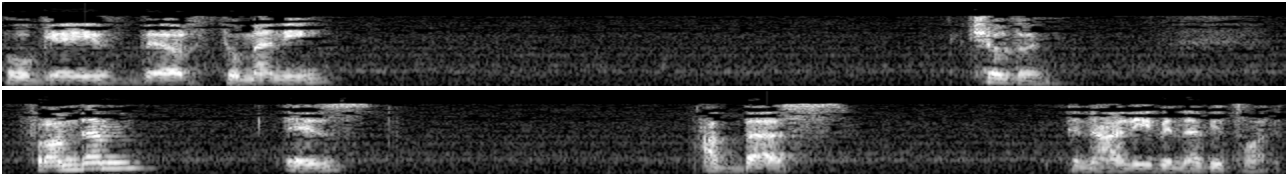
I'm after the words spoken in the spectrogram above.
who gave birth to many children. From them is Abbas bin Ali bin Abi Talib,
